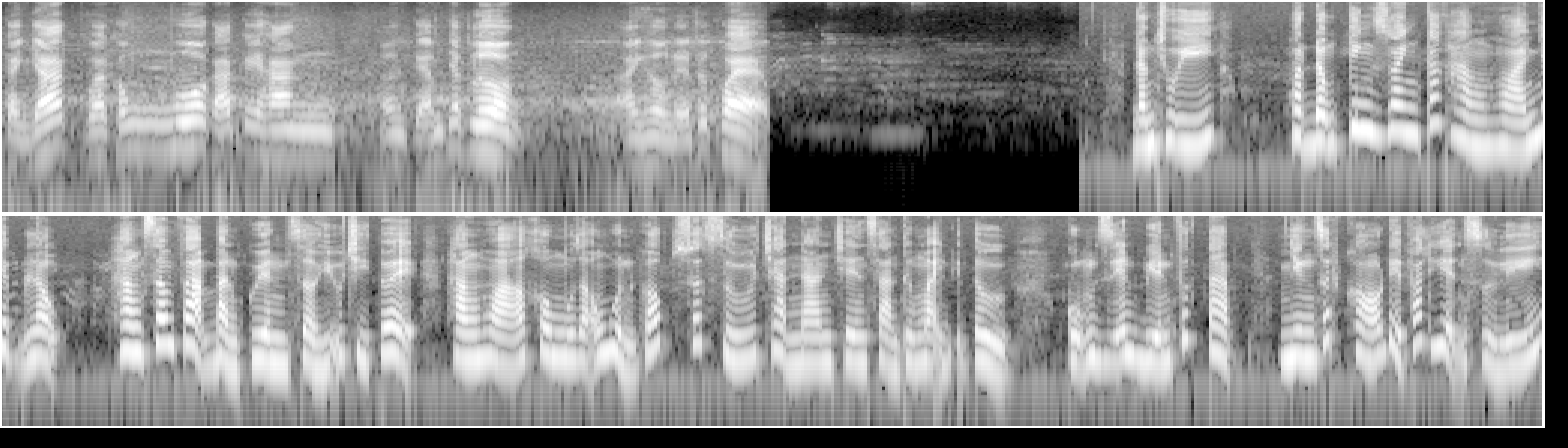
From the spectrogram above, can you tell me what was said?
cảnh giác và không mua các cái hàng kém chất lượng ảnh hưởng đến sức khỏe. Đáng chú ý, hoạt động kinh doanh các hàng hóa nhập lậu, hàng xâm phạm bản quyền sở hữu trí tuệ, hàng hóa không rõ nguồn gốc xuất xứ tràn lan trên sàn thương mại điện tử cũng diễn biến phức tạp nhưng rất khó để phát hiện xử lý.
